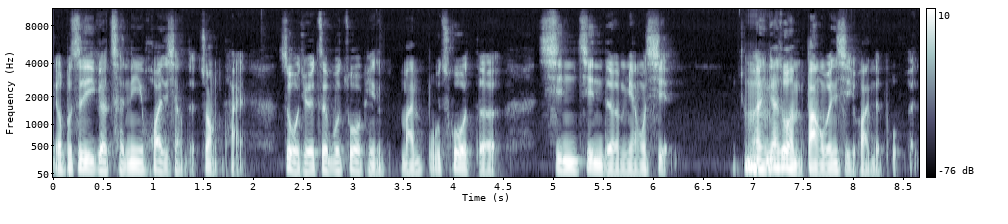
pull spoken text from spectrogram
而不是一个沉溺幻想的状态。是我觉得这部作品蛮不错的心境的描写，那、嗯、应该说很棒，我很喜欢的部分。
